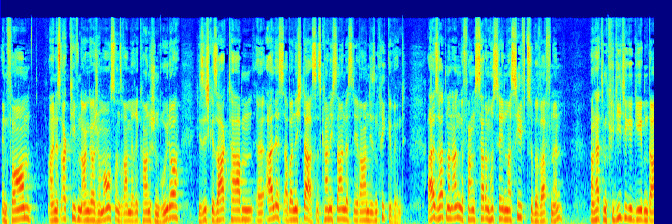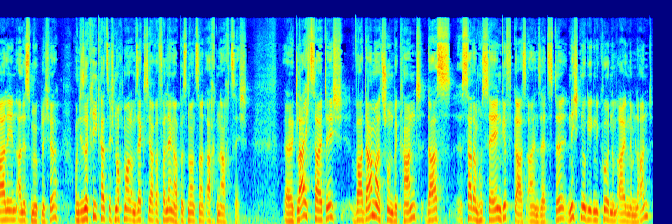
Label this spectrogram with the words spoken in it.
in Form eines aktiven Engagements unserer amerikanischen Brüder, die sich gesagt haben, äh, alles, aber nicht das. Es kann nicht sein, dass der Iran diesen Krieg gewinnt. Also hat man angefangen, Saddam Hussein massiv zu bewaffnen man hat ihm Kredite gegeben, Darlehen, alles Mögliche. Und dieser Krieg hat sich nochmal um sechs Jahre verlängert, bis 1988. Äh, gleichzeitig war damals schon bekannt, dass Saddam Hussein Giftgas einsetzte, nicht nur gegen die Kurden im eigenen Land,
